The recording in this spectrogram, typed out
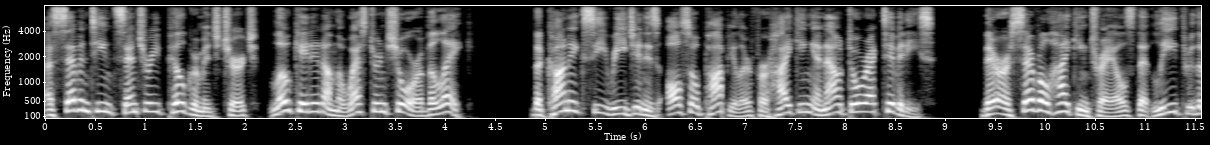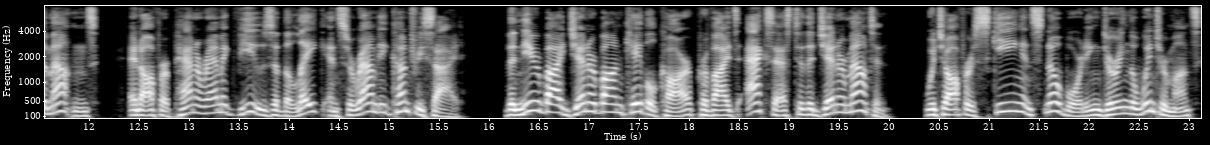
a 17th century pilgrimage church located on the western shore of the lake. The Königssee region is also popular for hiking and outdoor activities. There are several hiking trails that lead through the mountains and offer panoramic views of the lake and surrounding countryside. The nearby Jennerbahn cable car provides access to the Jenner Mountain, which offers skiing and snowboarding during the winter months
